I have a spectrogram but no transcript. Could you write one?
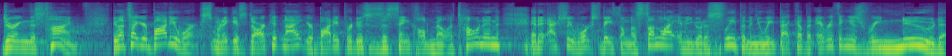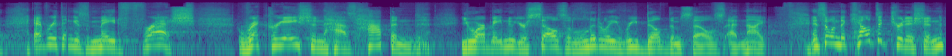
during this time. You know, that's how your body works. When it gets dark at night, your body produces this thing called melatonin, and it actually works based on the sunlight, and then you go to sleep, and then you wake back up, and everything is renewed. Everything is made fresh. Recreation has happened. You are made new. Your cells literally rebuild themselves at night. And so in the Celtic tradition,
